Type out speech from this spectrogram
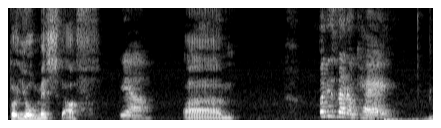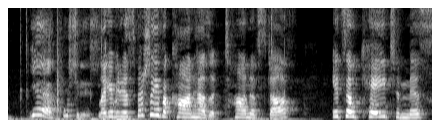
but you'll miss stuff. yeah Um, but is that okay yeah, of course it is. Like, I mean, especially if a con has a ton of stuff, it's okay to miss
